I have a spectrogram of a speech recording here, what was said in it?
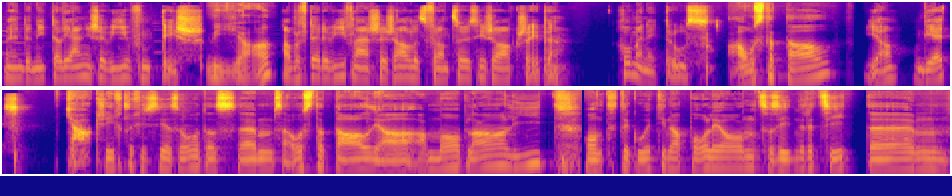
wir haben einen italienischen Wein auf dem Tisch. Ja. Aber auf dieser Weinflasche ist alles französisch angeschrieben. Kommen nicht raus. Austertal. Ja, und jetzt? Ja, geschichtlich ist es ja so, dass ähm, das Austertal ja am Mont Blanc liegt und der gute Napoleon zu seiner Zeit ähm,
